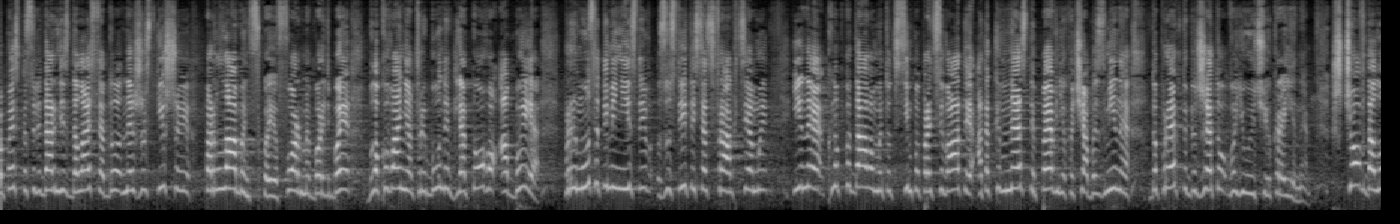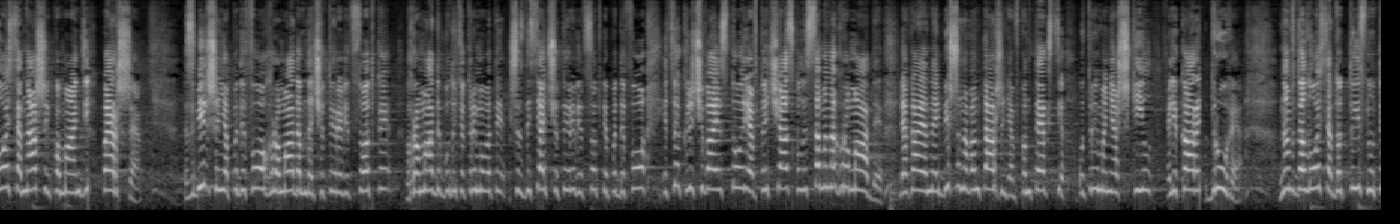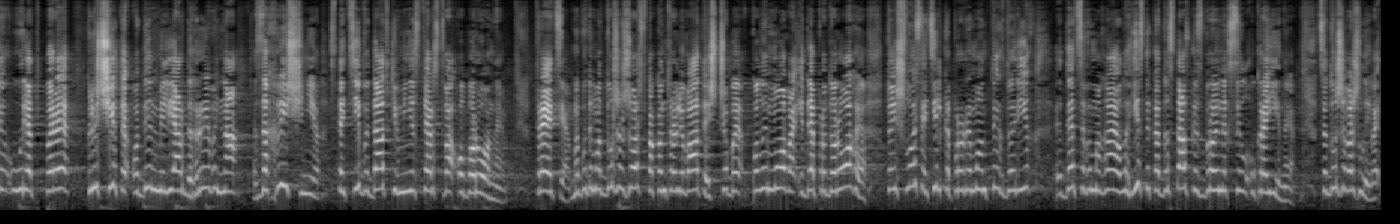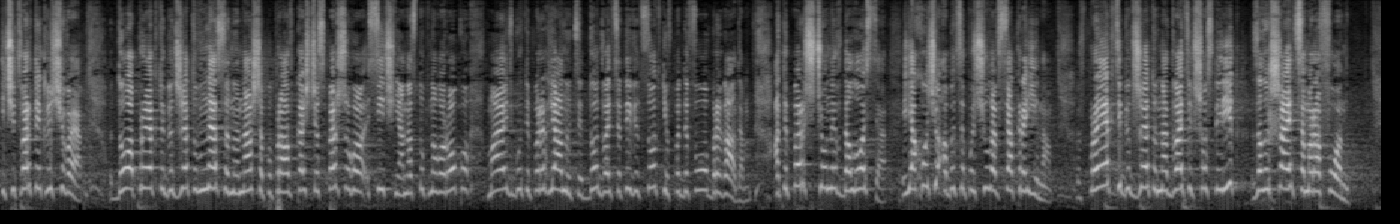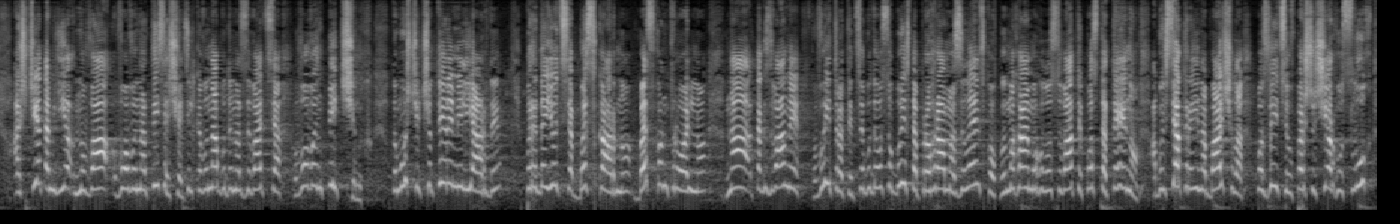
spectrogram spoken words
Європейська солідарність вдалася до найжорсткішої парламентської форми боротьби блокування трибуни для того, аби примусити міністрів зустрітися з фракціями і не кнопкодавами тут всім попрацювати, а таки внести певні хоча б зміни до проекту бюджету воюючої країни. Що вдалося нашій команді? Перше. Збільшення ПДФО громадам на 4 відсотки. Громади будуть отримувати 64 відсотки ПДФО. І це ключова історія в той час, коли саме на громади лягає найбільше навантаження в контексті утримання шкіл, лікарень. Друге. Нам вдалося дотиснути уряд, переключити 1 мільярд гривень на захищені статті видатків Міністерства оборони. Третє. Ми будемо дуже жорстко контролювати, щоб коли мова йде про дороги, то йшлося тільки про ремонт тих доріг, де це вимагає логістика доставки Збройних сил України. Це дуже важливо. І четверте, і ключове. До проекту бюджету внесена наша поправка, що з 1 січня наступного року мають бути переглянуті до 20% ПДФО бригадам. А тепер що не вдалося, і я хочу, аби це почула вся країна. В проєкті бюджету на 26 рік залишається марафон. А ще там є нова Вовина тисяча, тільки вона буде називатися Вовен Пітчинг, тому що 4 мільярди передаються безкарно, безконтрольно на так звані витрати. Це буде особиста програма Зеленського. Вимагаємо голосувати постатейно, аби вся країна бачила позицію в першу чергу слуг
